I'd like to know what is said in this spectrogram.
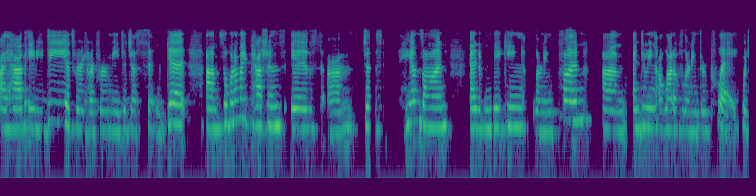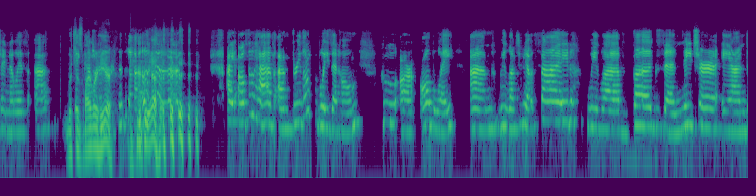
I have ADD. It's very hard for me to just sit and get. Um, so one of my passions is um, just hands-on and making learning fun um, and doing a lot of learning through play, which I know is uh, which is why we're here. Well. yeah. I also have um, three little boys at home who are all boy um, we love to be outside. We love bugs and nature. And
